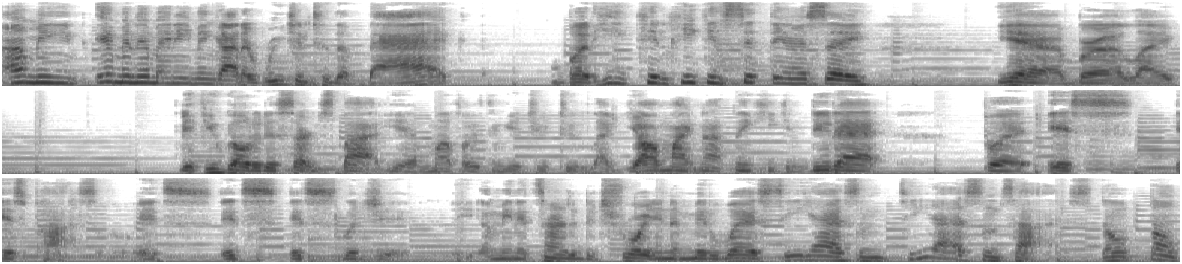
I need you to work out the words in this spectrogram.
I mean, Eminem ain't even gotta reach into the bag, but he can he can sit there and say, yeah, bruh, like if you go to this certain spot, yeah, motherfuckers can get you too. Like y'all might not think he can do that, but it's it's possible. It's it's it's legit. I mean, in terms of Detroit in the Midwest, he has some he has some ties. Don't don't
